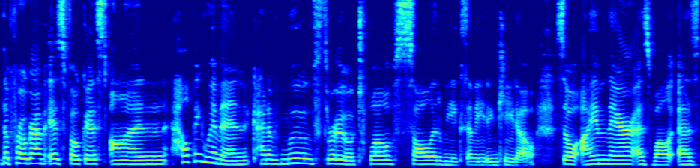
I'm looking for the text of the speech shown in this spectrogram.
The program is focused on helping women kind of move through 12 solid weeks of eating keto. So I am there as well as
